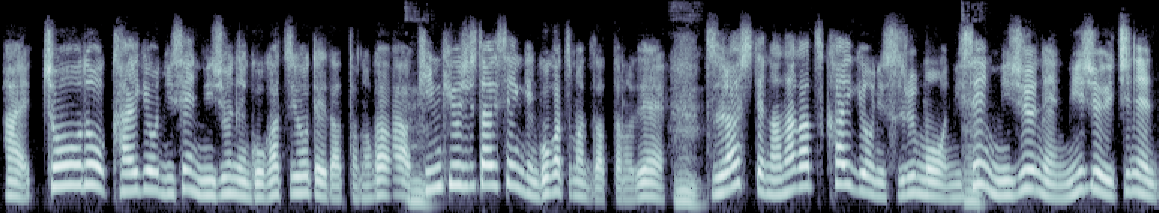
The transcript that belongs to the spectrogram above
はい。ちょうど開業2020年5月予定だったのが、緊急事態宣言5月までだったので、うん、ずらして7月開業にするも、2020年、うん、21年、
